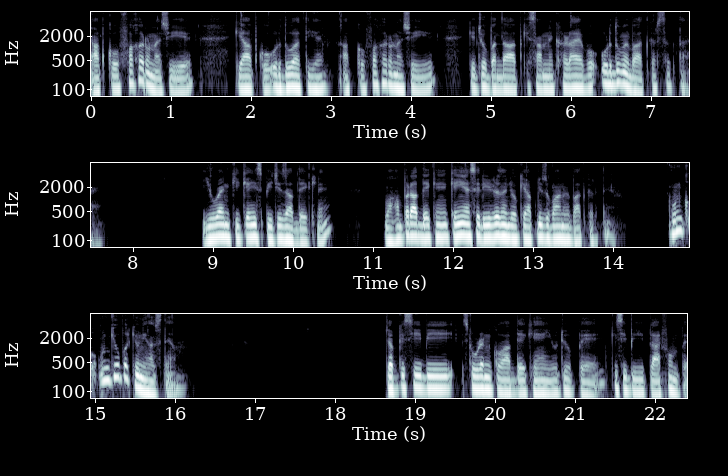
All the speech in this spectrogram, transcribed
آپ کو فخر ہونا چاہیے کہ آپ کو اردو آتی ہے۔ آپ کو فخر ہونا چاہیے کہ جو بندہ آپ کے سامنے کھڑا ہے وہ اردو میں بات کر سکتا ہے۔ یو این کی کئی اسپیچز آپ دیکھ لیں، وہاں پر آپ دیکھیں کئی ایسے لیڈرز ہیں جو کہ اپنی زبان میں بات کرتے ہیں۔ ان کو، ان کے اوپر کیوں نہیں ہنستے ہم؟ جب کسی بھی اسٹوڈنٹ کو آپ دیکھیں یوٹیوب پہ، کسی بھی پلیٹفارم پہ،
